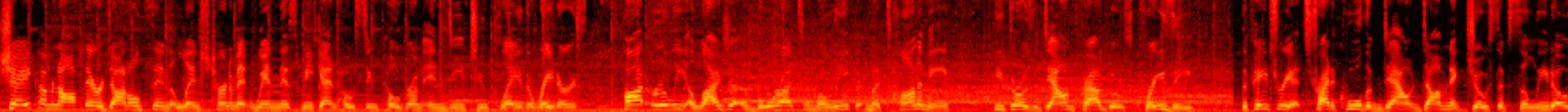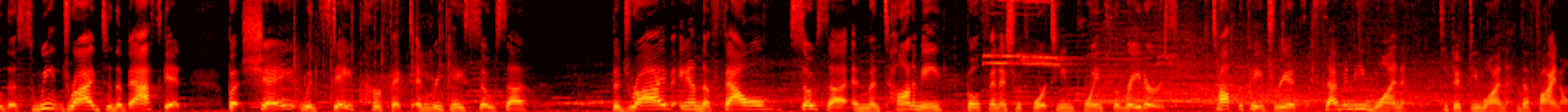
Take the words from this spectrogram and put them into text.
Shea coming off their Donaldson Lynch tournament win this weekend, hosting Pilgrim in D2 play. The Raiders hot early Elijah Evora to Malik Matanmi. He throws it down, crowd goes crazy. The Patriots try to cool them down. Dominic Joseph Salido, the sweet drive to the basket, but Shea would stay perfect. Enrique Sosa, the drive and the foul. Sosa and Matanmi both finish with 14 points. The Raiders top the Patriots 71 to 51 the final.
